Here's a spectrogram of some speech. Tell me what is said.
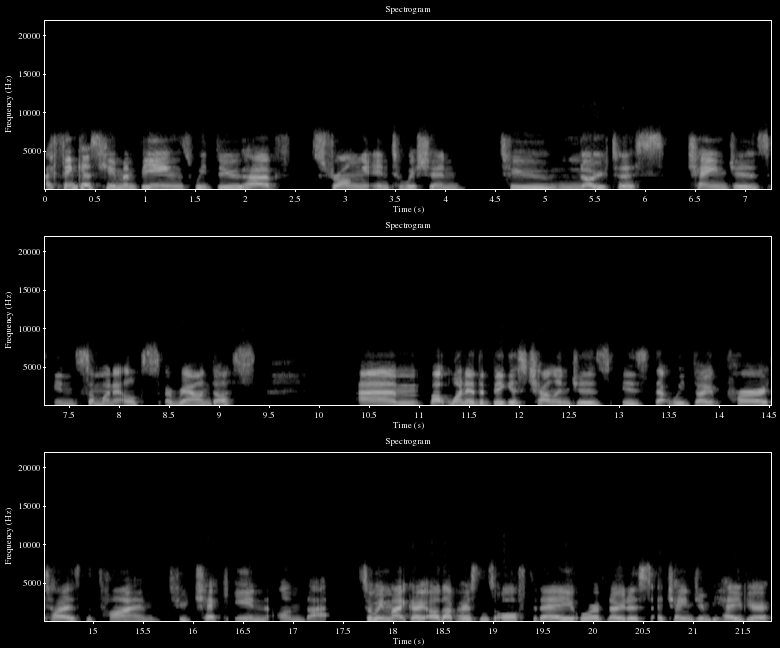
I think as human beings, we do have strong intuition to notice changes in someone else around us. Um, but one of the biggest challenges is that we don't prioritize the time to check in on that. So we might go, oh, that person's off today, or I've noticed a change in behavior,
